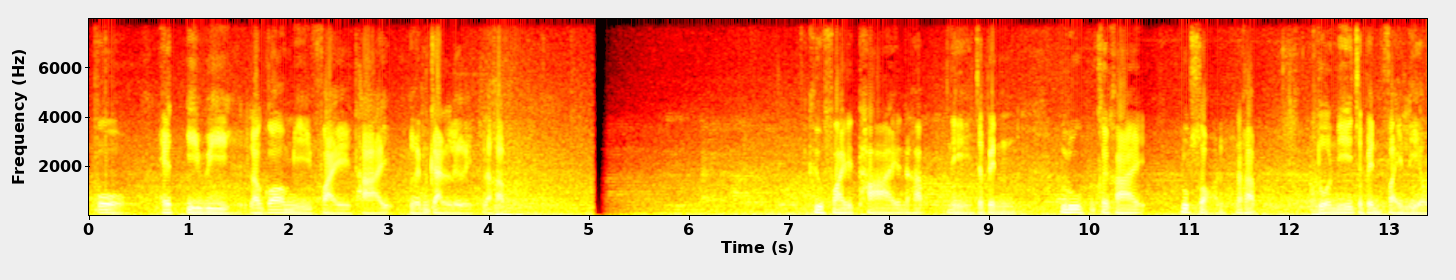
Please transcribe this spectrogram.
โก้ HEV แล้วก็มีไฟท้ายเหมือนกันเลยนะครับ คือไฟท้ายนะครับ นี่จะเป็นรูปคล้ายๆ ลูกศรนนะครับ ตัวนี้จะเป็นไฟเลี้ยว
